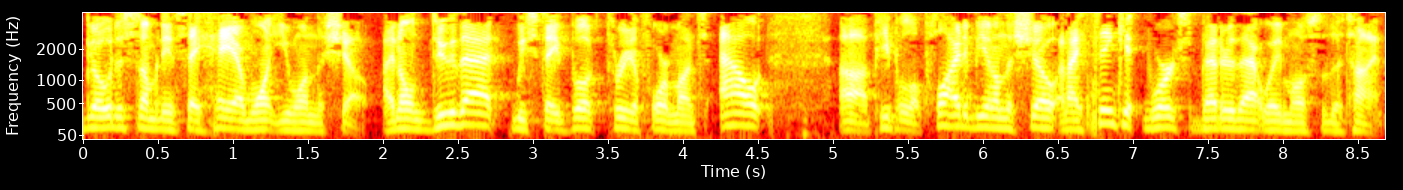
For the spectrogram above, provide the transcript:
go to somebody and say, Hey, I want you on the show. I don't do that. We stay booked three to four months out. Uh, people apply to be on the show, and I think it works better that way most of the time.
